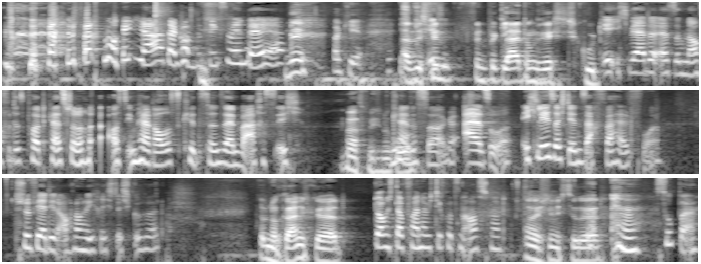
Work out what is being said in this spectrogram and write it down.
Einfach nur ja, da kommt jetzt nichts mehr hinterher. nee. Okay. Also ich finde find Begleitung richtig gut. ich, ich werde es im Laufe des Podcasts schon aus ihm herauskitzeln, sein wahres Ich. Lass mich in Ruhe. Keine Sorge. Also, ich lese euch den Sachverhalt vor. Schnüffi hat ihn auch noch nicht richtig gehört. Ich habe noch gar nicht gehört. Doch, ich glaube, vorhin habe ich dir kurz einen Ausschnitt. Habe ich dir nicht zugehört. Super.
